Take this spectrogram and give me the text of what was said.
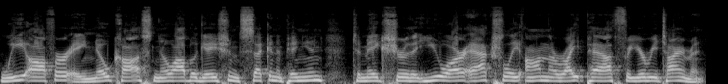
we offer a no cost, no obligation second opinion to make sure that you are actually on the right path for your retirement.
